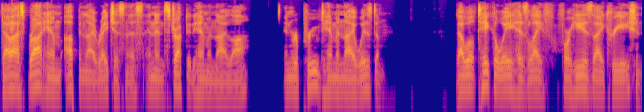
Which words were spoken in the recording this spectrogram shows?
Thou hast brought him up in thy righteousness, and instructed him in thy law, and reproved him in thy wisdom. Thou wilt take away his life, for he is thy creation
